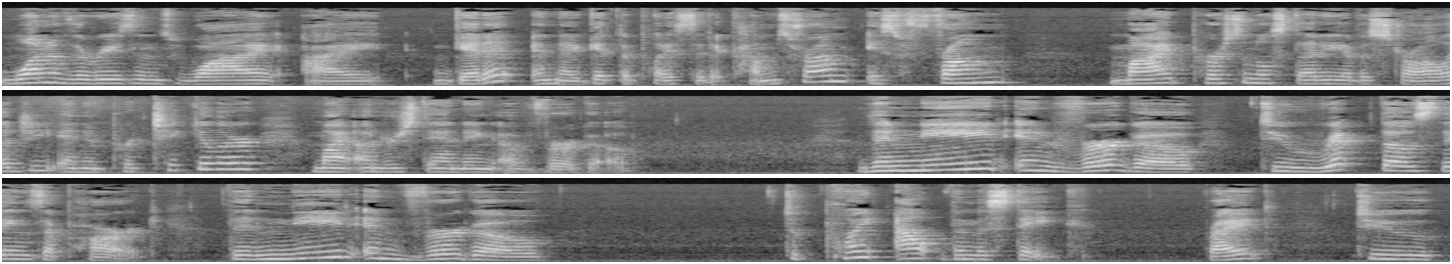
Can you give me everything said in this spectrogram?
one of the reasons why I get it and I get the place that it comes from is from my personal study of astrology and, in particular, my understanding of Virgo. The need in Virgo to rip those things apart. The need in Virgo to point out the mistake, right? To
